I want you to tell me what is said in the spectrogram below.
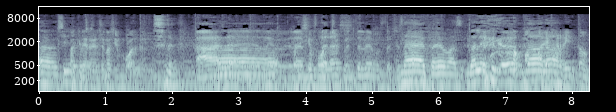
ah, sí, Para que le regresen los 100 bolas. Ah, la, Ah, de cien mostacho, cuéntale de mostacho. Nah, todavía más. Dale. No, no. Ay, jarrito.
